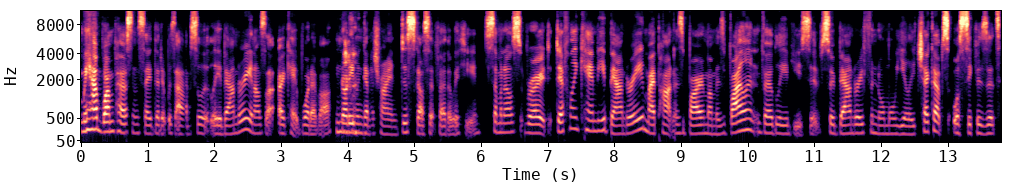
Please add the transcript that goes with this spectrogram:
we had one person say that it was absolutely a boundary, and I was like, okay, whatever. Not even going to try and discuss it further with you. Someone else wrote, definitely can be a boundary. My partner's biomum is violent verbally abusive, so boundary for normal yearly checkups or sick visits.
